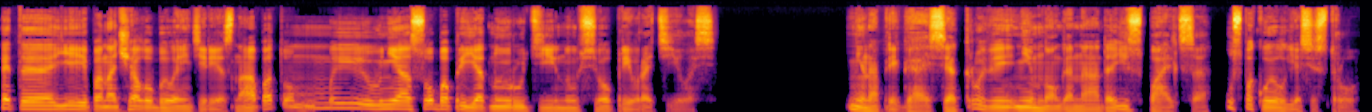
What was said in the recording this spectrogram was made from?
Это ей поначалу было интересно, а потом и в не особо приятную рутину все превратилось. «Не напрягайся, крови немного надо, из пальца», — успокоил я сестру.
